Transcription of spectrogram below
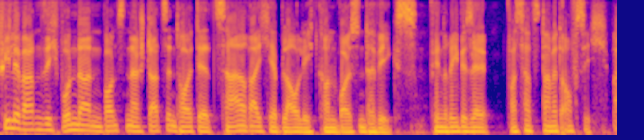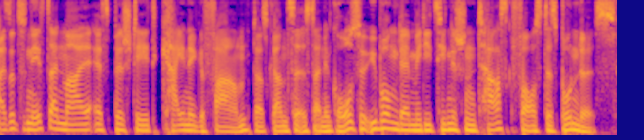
Viele werden sich wundern, bei uns in der Stadt sind heute zahlreiche Blaulichtkonvois unterwegs. Finn Riebesel, was hat's damit auf sich? Also zunächst einmal, es besteht keine Gefahr. Das Ganze ist eine große Übung der medizinischen Taskforce des Bundes.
